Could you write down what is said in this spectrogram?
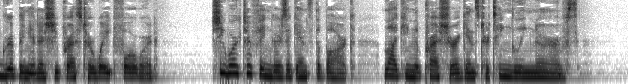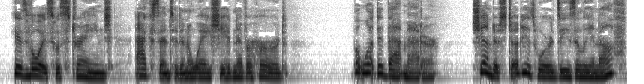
gripping it as she pressed her weight forward. She worked her fingers against the bark, liking the pressure against her tingling nerves. His voice was strange, accented in a way she had never heard. But what did that matter? She understood his words easily enough.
